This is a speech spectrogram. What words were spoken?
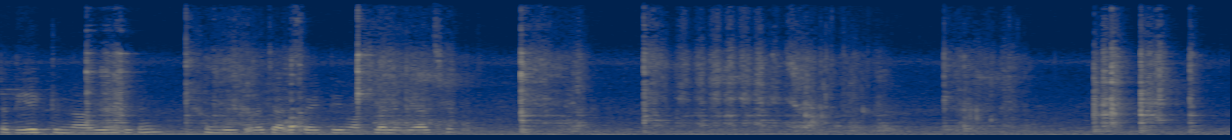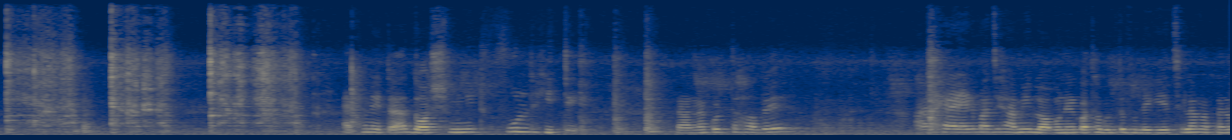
পানিটা দিয়ে একটু নাড়িয়ে দেবেন। সুন্দর করে চারি সাইড দিয়ে মশলা লেগে আছে। এখন এটা 10 মিনিট ফুল হিটে রান্না করতে হবে। আর হ্যাঁ এর মাঝে আমি লবণের কথা বলতে ভুলে গিয়েছিলাম। আপনারা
